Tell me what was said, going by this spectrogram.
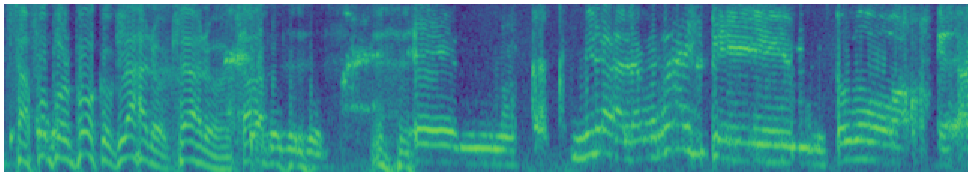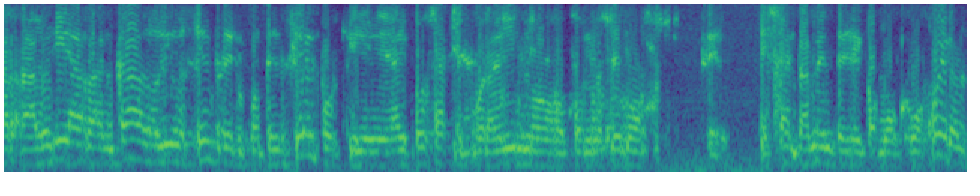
Zafó por poco, claro, claro. eh, mira, la verdad es que todo eh, habría arrancado, digo siempre, el potencial, porque hay cosas que por ahí no conocemos eh, exactamente como, como fueron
